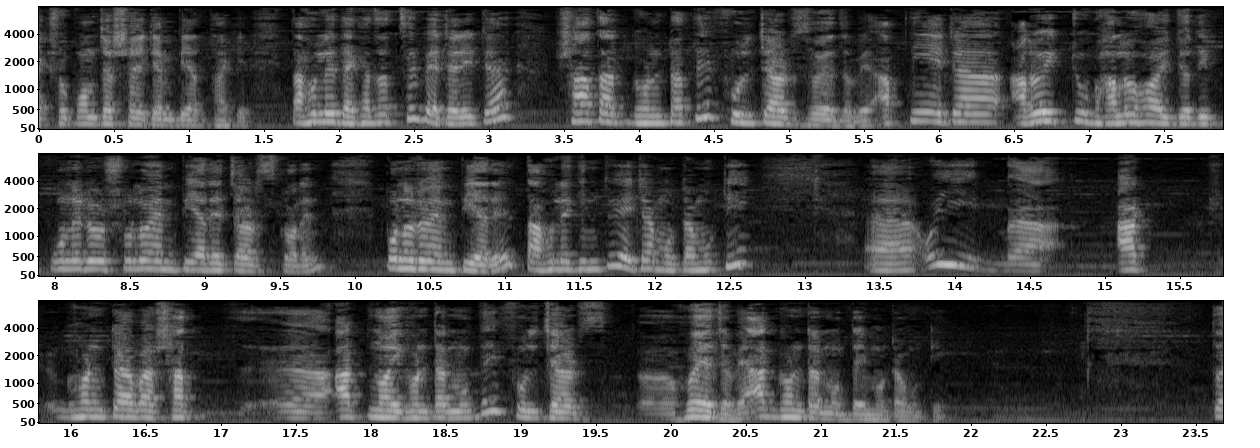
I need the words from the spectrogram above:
একশো পঞ্চাশ ষাট এম্পিয়ার থাকে। তাহলে দেখা যাচ্ছে ব্যাটারিটা সাত আট ঘন্টাতে ফুল চার্জ হয়ে যাবে। আপনি এটা আরও একটু ভালো হয় যদি পনেরো ষোলো এম্পিয়ারে চার্জ করেন, পনেরো এম্পিয়ারে তাহলে কিন্তু এটা মোটামুটি ওই আট ঘণ্টা বা সাত আট নয় ঘণ্টার মধ্যেই ফুল চার্জ হয়ে যাবে, আট ঘণ্টার মধ্যেই মোটামুটি। তো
